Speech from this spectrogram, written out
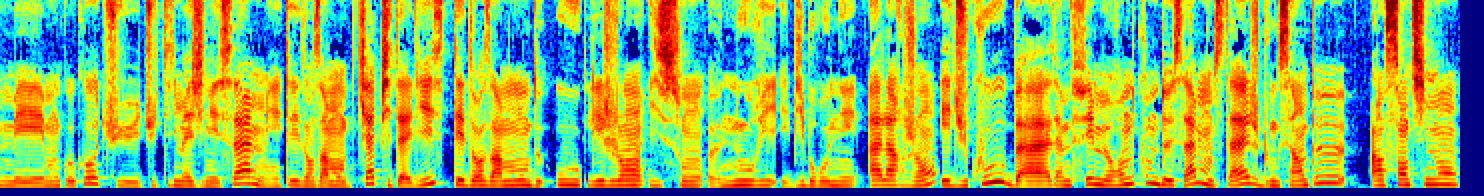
mais mon coco tu tu t'imaginais ça mais t'es dans un monde capitaliste t'es dans un monde où les gens ils sont euh, nourris et biberonnés à l'argent. Et du coup bah ça me fait me rendre compte de ça mon stage. Donc c'est un peu un sentiment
